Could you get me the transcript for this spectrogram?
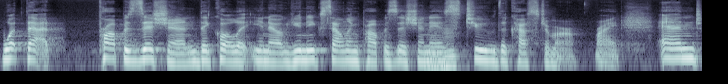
what that proposition they call it you know unique selling proposition mm-hmm. is to the customer right and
